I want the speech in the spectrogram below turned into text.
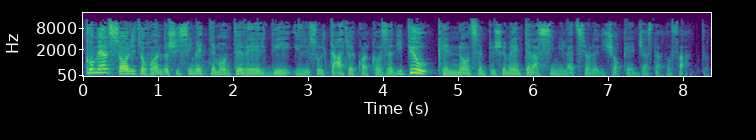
Come al solito, quando ci si mette Monteverdi, il risultato è qualcosa di più che non semplicemente l'assimilazione di ciò che è già stato fatto.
